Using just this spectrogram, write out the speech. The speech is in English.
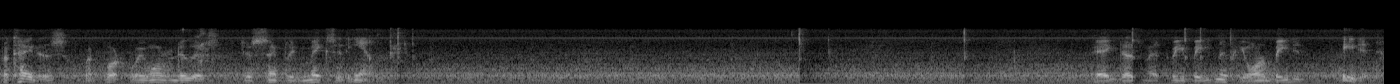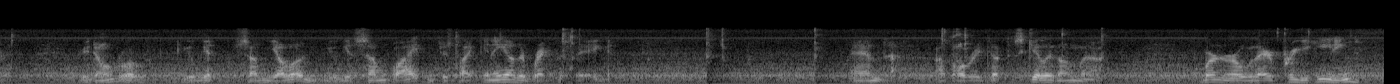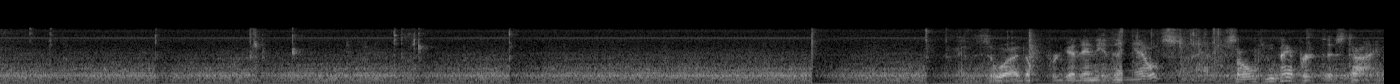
potatoes, but what we want to do is just simply mix it in. Egg doesn't have to be beaten. If you want to beat it, beat it. If you don't, well, you'll get some yellow and you'll get some white, and just like any other breakfast egg. And I've already got the skillet on the burner over there preheating. And so I don't forget anything else, salt and pepper at this time.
